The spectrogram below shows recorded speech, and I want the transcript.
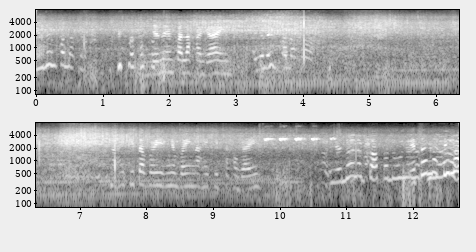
Ayun na yung palaka. Yan na yung palaka guys. Ayun na yung palaka. Nakikita ba yun nyo ba yung nakikita ko guys? Ayan na, nagtatalunan Ito na sila!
